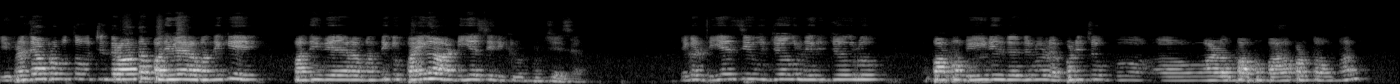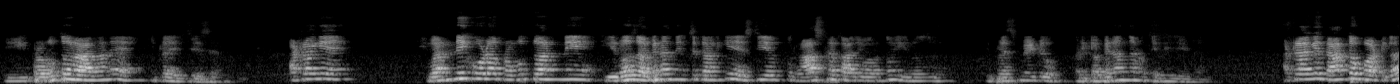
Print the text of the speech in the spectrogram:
ఈ ప్రజాప్రభుత్వం వచ్చిన తర్వాత పదివేల మందికి పదివేల మందికి పైగా డిఎస్సి రిక్రూట్మెంట్ చేశారు. ఇక డిఎస్సి ఉద్యోగులు నిరుద్యోగులు పాపం బీఈడీలు చదివిన వాళ్ళు ఎప్పటి నుంచో వాళ్ళు పాపం బాధపడుతూ ఉన్నారు. ఈ ప్రభుత్వం రాగానే ఇట్లా చేశారు. అట్లాగే ఇవన్నీ కూడా ప్రభుత్వాన్ని ఈరోజు అభినందించడానికి ఎస్టీఎఫ్ రాష్ట్ర కార్యవర్గం ఈరోజు ఈ ప్రెస్ మీట్ వారికి అభినందనలు తెలియజేయడానికి అట్లాగే దాంతో పాటుగా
